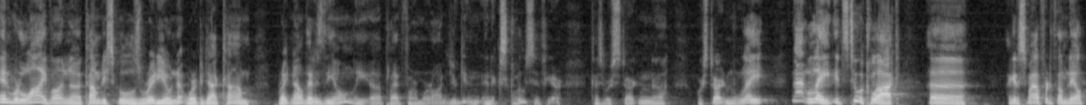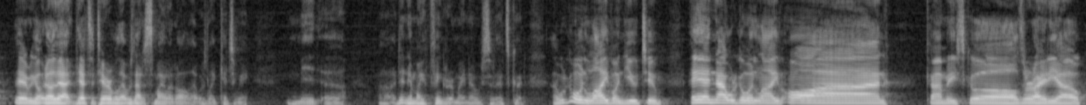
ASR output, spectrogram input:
And we're live on uh, Comedy Schools Radio Network.com. Right now, that is the only uh, platform we're on. You're getting an exclusive here because we're starting. Uh, we're starting late. Not late. It's two o'clock. Uh, I get a smile for the thumbnail. There we go. No, that that's a terrible. That was not a smile at all. That was like catching me mid. Uh, uh, I didn't have my finger in my nose, so that's good. Uh, we're going live on YouTube, and now we're going live on Comedy Schools Radio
